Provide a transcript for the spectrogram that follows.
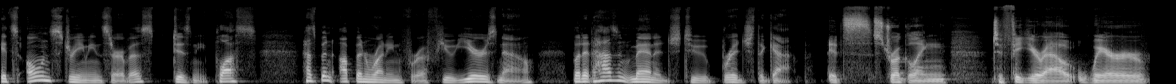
Its own streaming service, Disney Plus, has been up and running for a few years now, but it hasn't managed to bridge the gap it's struggling to figure out where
